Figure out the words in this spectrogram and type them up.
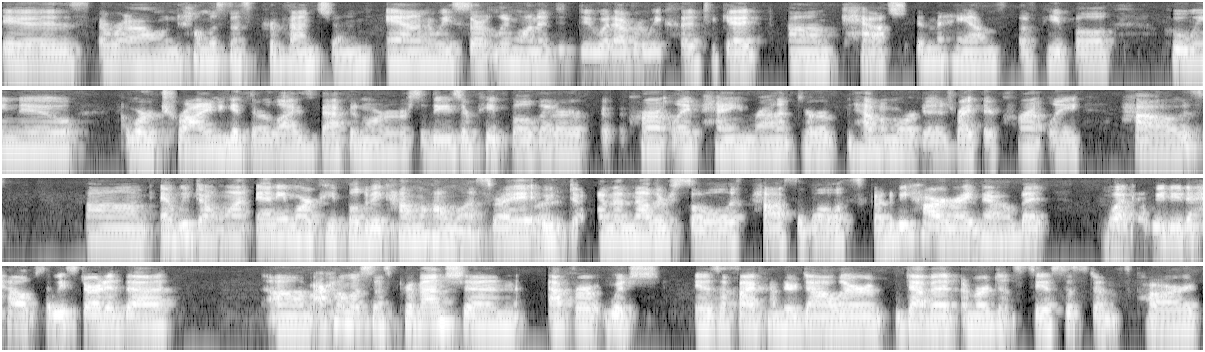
is around homelessness prevention. And we certainly wanted to do whatever we could to get um, cash in the hands of people who we knew were trying to get their lives back in order. So these are people that are currently paying rent or have a mortgage, right? They're currently housed. Um, and we don't want any more people to become homeless, right? Right. We don't want another soul if possible. It's going to be hard right now, but what can we do to help? So we started the um, our homelessness prevention effort, which is a $500 debit emergency assistance card.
